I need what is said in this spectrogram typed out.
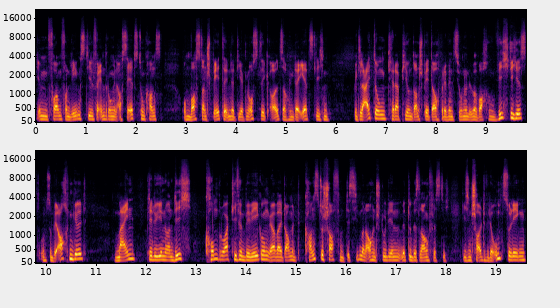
in Form von Lebensstilveränderungen auch selbst tun kannst und was dann später in der Diagnostik als auch in der ärztlichen Begleitung, Therapie und dann später auch Prävention und Überwachung wichtig ist und zu beachten gilt. Mein Plädoyer nur an dich, komm proaktiv in Bewegung, ja, weil damit kannst du schaffen, das sieht man auch in Studien mittel- bis langfristig, diesen Schalter wieder umzulegen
